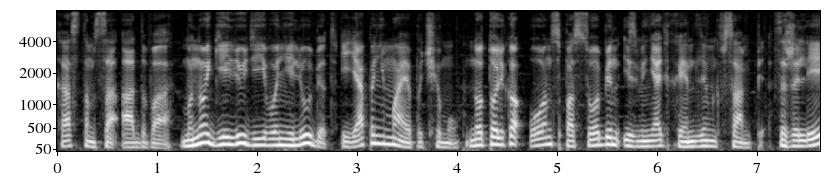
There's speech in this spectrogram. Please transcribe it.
Custom SAA2. Многие люди его не любят, и я понимаю почему. Но только он способен изменять handling в сампе. К сожалению,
